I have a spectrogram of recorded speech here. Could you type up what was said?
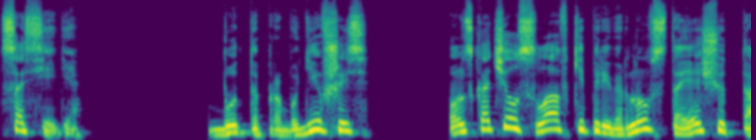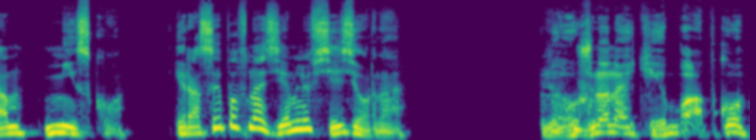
соседи. Будто пробудившись, он скачал с лавки, перевернув стоящую там миску и рассыпав на землю все зерна. «Нужно найти бабку»,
